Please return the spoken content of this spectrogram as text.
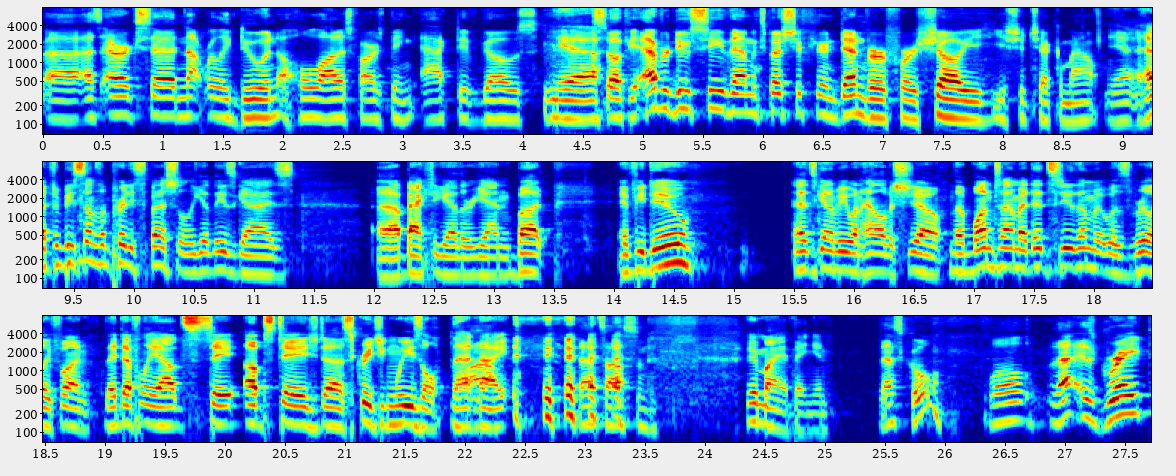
Uh, as Eric said, not really doing a whole lot as far as being active goes. Yeah. So if you ever do see them, especially if you're in Denver for a show, you, you should check them out. Yeah, it'd have to be something pretty special to get these guys uh, back together again. But if you do, It's going to be one hell of a show. The one time I did see them, it was really fun. They definitely outsta- upstaged uh, Screeching Weasel that night, That's awesome. in my opinion. That's cool. Well, that is great.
